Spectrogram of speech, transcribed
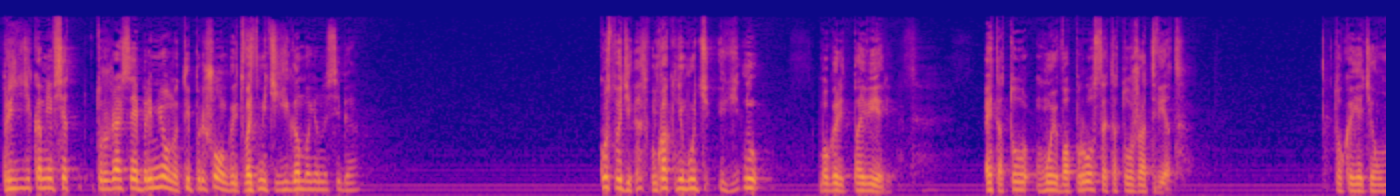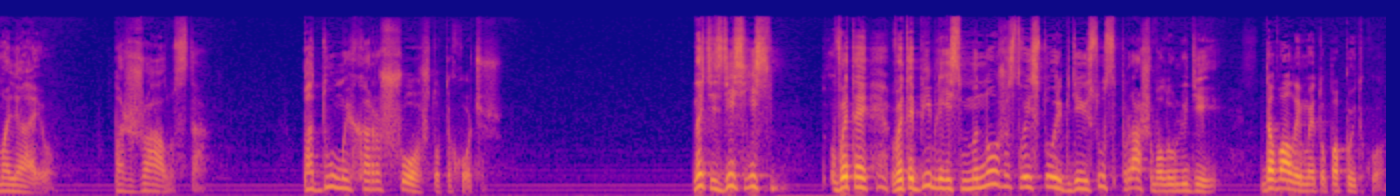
Придите ко мне все трудящиеся и. Ты пришел, он говорит, возьмите иго мое на себя. Господи, ну как-нибудь, ну, Бог говорит, поверь, это то, мой вопрос, это тоже ответ. Только я тебя умоляю, пожалуйста, подумай хорошо, что ты хочешь. Знаете, здесь есть в этой, в этой Библии есть множество историй, где Иисус спрашивал у людей, давал им эту попытку.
